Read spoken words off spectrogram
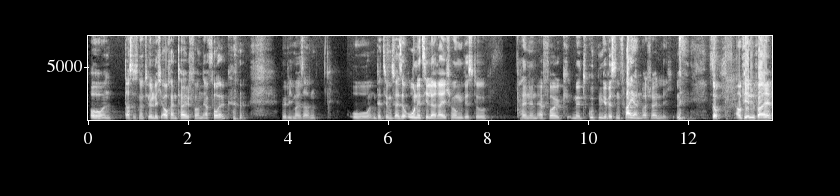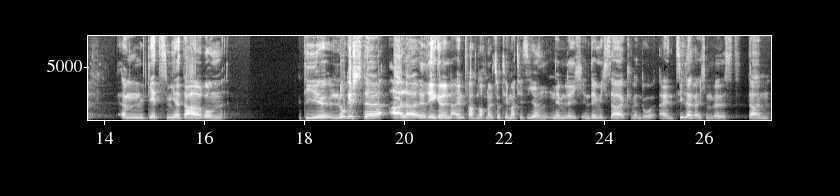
Und das ist natürlich auch ein Teil von Erfolg, würde ich mal sagen. Und, beziehungsweise ohne Zielerreichung wirst du keinen Erfolg mit gutem Gewissen feiern wahrscheinlich. so, auf jeden Fall ähm, geht es mir darum, die logischste aller Regeln einfach nochmal zu thematisieren, nämlich indem ich sage, wenn du ein Ziel erreichen willst, dann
